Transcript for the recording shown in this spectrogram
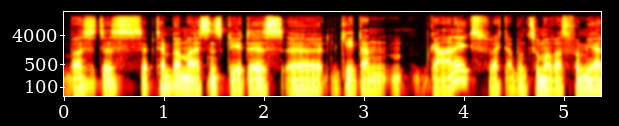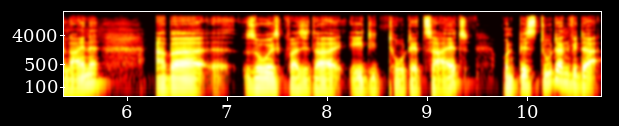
was ist das, September meistens geht es, äh, geht dann gar nichts, vielleicht ab und zu mal was von mir alleine, aber äh, so ist quasi da eh die tote Zeit. Und bis du dann wieder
